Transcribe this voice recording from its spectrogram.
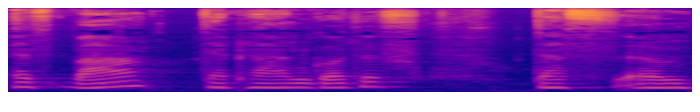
Es war der Plan Gottes, dass ähm,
